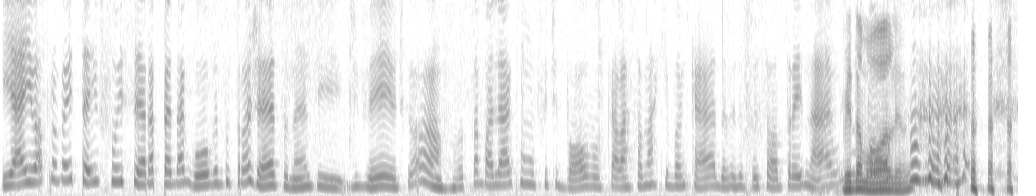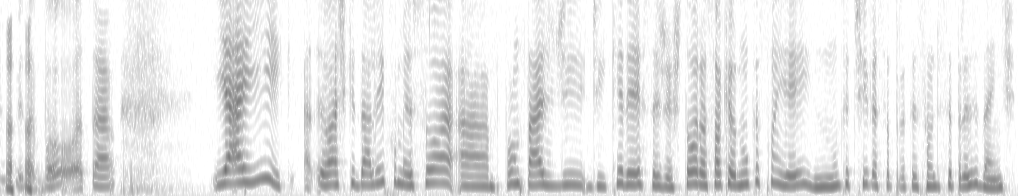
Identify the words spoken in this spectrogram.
E aí eu aproveitei e fui ser a pedagoga do projeto, né? De, de ver, eu digo, ó, vou trabalhar com futebol, vou ficar lá só na arquibancada, vendo o pessoal treinar. Vida bom mole, né? vida boa tal. E aí, a- eu acho que dali começou a, a vontade de, de querer ser gestora, só que eu nunca sonhei, nunca tive essa pretensão de ser presidente.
